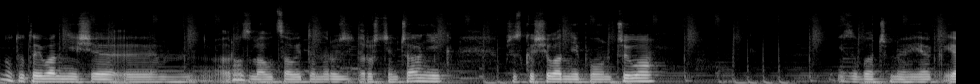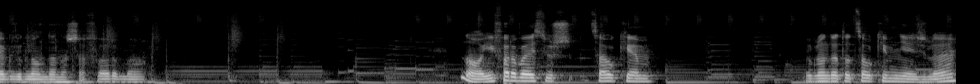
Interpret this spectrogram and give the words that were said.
No tutaj ładnie się rozlał cały ten roz, rozcieńczalnik. Wszystko się ładnie połączyło. I zobaczmy jak, jak wygląda nasza farba. No i farba jest już całkiem... Wygląda to całkiem nieźle.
